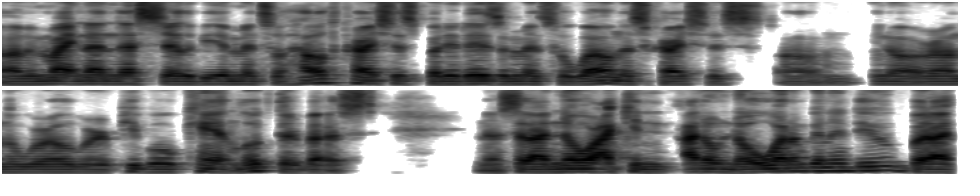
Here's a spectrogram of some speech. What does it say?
um, it might not necessarily be a mental health crisis, but it is a mental wellness crisis. Um, you know, around the world where people can't look their best. And I said, I know I can. I don't know what I'm going to do, but I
